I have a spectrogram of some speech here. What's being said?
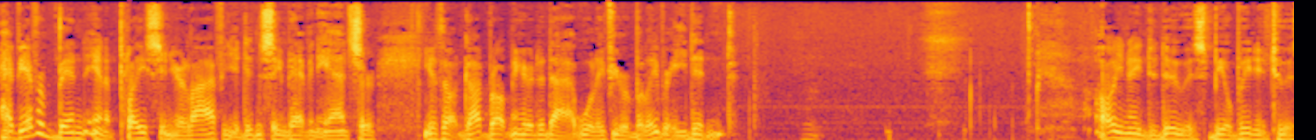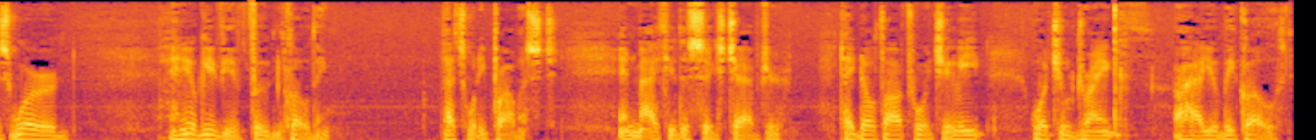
Have you ever been in a place in your life and you didn't seem to have any answer? You thought, God brought me here to die. Well, if you're a believer, He didn't. All you need to do is be obedient to His Word, and He'll give you food and clothing. That's what He promised in Matthew, the sixth chapter. Take no thought for what you'll eat, what you'll drink, or how you'll be clothed.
